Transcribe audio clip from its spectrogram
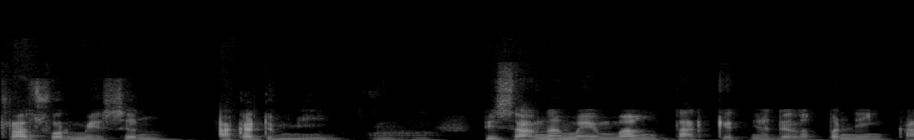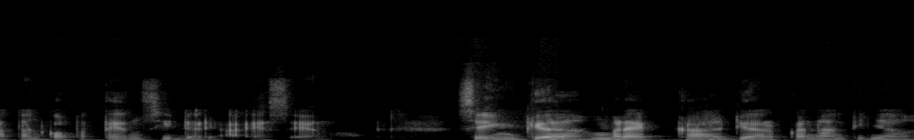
Transformation Academy. Mhm. Di sana memang targetnya adalah peningkatan kompetensi dari ASN. Sehingga mereka diharapkan nantinya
